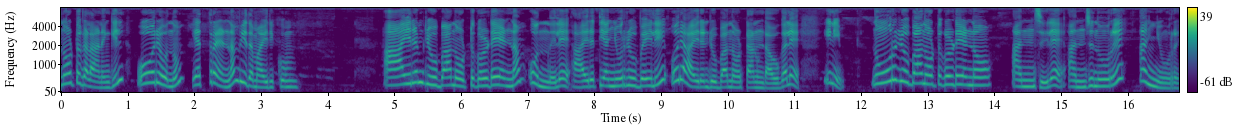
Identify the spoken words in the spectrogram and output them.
നോട്ടുകളാണെങ്കിൽ ഓരോന്നും എത്ര എണ്ണം വീതമായിരിക്കും? ആയിരം രൂപ നോട്ടുകളുടെ എണ്ണം ഒന്ന് അല്ലേ ആയിരത്തി അഞ്ഞൂറ് രൂപയിൽ ഒരു ആയിരം രൂപ നോട്ടാണ് ഉണ്ടാവുക അല്ലേ? ഇനി നൂറ് രൂപ നോട്ടുകളുടെ എണ്ണോ? അഞ്ച് അല്ലേ അഞ്ച് നൂറ് അഞ്ഞൂറ്.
